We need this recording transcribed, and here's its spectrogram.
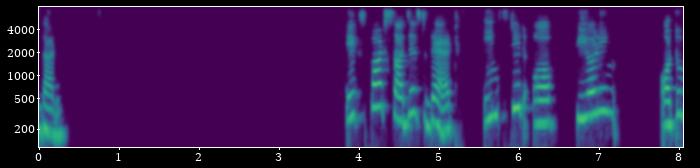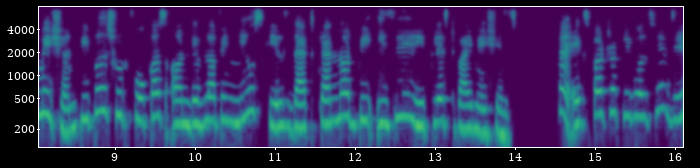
দাড়ি expert suggest that instead of fearing automation people should focus on developing new skills that can not be easily replaced by machines হ্যাঁ এক্সপার্টরা কি বলছে যে,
